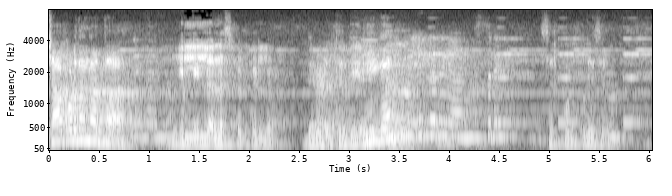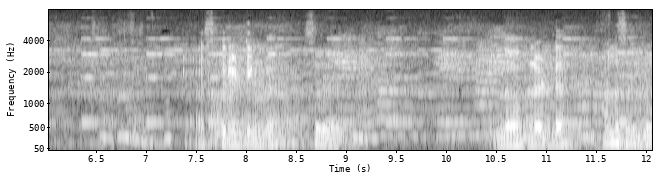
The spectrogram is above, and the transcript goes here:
ಶಾಕ್ ಹೊಡೆದಂಗಾತ ಇಲ್ಲಿ ಇಲ್ಲಿ ಅನ್ನಿಸ್ಬೇಕು ಇಲ್ಲಿ ಈಗ? ಸರ್ ಕೊಟ್ಬಿಡಿ sir. Aspirating sir. No blood ಅಲ್ಲ ಸರ್ ಇದೆ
